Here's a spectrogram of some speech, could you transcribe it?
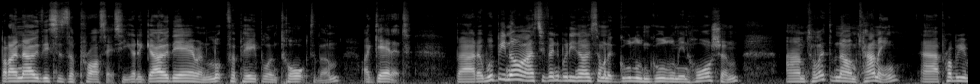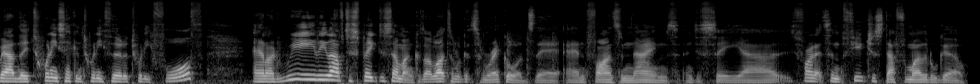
but I know this is the process. You got to go there and look for people and talk to them. I get it, but it would be nice if anybody knows someone at Goolum Goolum in Horsham um, to let them know I'm coming. Uh, probably around the 22nd, 23rd, or 24th. And I'd really love to speak to someone because I'd like to look at some records there and find some names and just see, uh, find out some future stuff for my little girl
